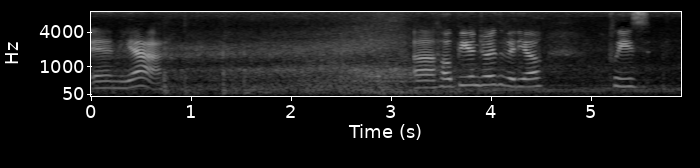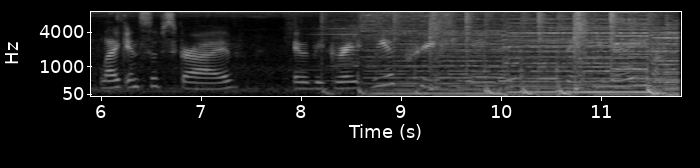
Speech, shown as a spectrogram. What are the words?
And yeah, uh, hope you enjoyed the video. Please like and subscribe. It would be greatly appreciated. Thank you very much.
